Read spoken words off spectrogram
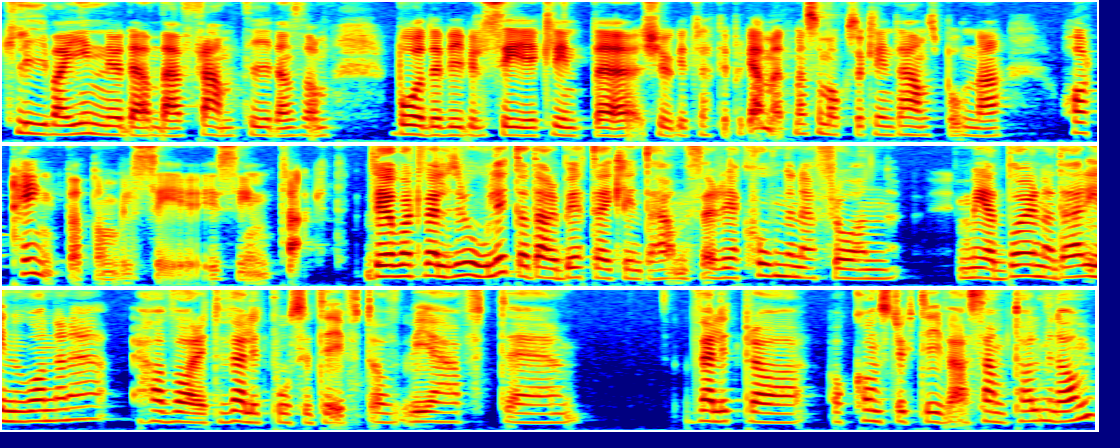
kliva in i den där framtiden som både vi vill se i Klinte 2030-programmet men som också Klintehamnsborna har tänkt att de vill se i sin trakt. Det har varit väldigt roligt att arbeta i Klintehamn för reaktionerna från medborgarna där, invånarna, har varit väldigt positivt och vi har haft eh, väldigt bra och konstruktiva samtal med dem.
